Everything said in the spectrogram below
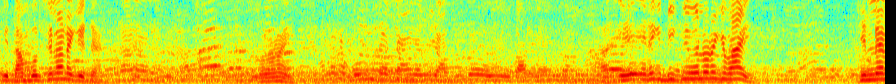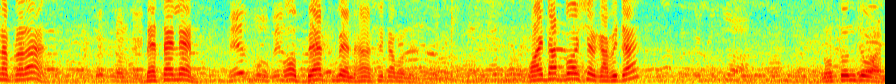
কি দাম বলছিল নাকি এটা? বলো নাই? এটা কি বিক্রি হলো নাকি ভাই? কিনলেন আপনারা? বেচাইলেন? ও বেচবেন হ্যাঁ সেটা বলেন। কয় দাঁত বয়সের গাভিটা? নতুন জোয়ান।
